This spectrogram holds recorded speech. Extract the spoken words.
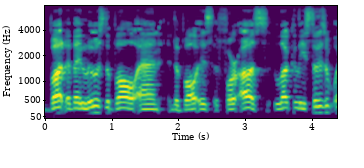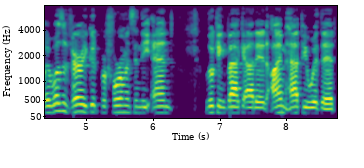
But they lose the ball, and the ball is for us, luckily. So it was a very good performance in the end. Looking back at it, I'm happy with it.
